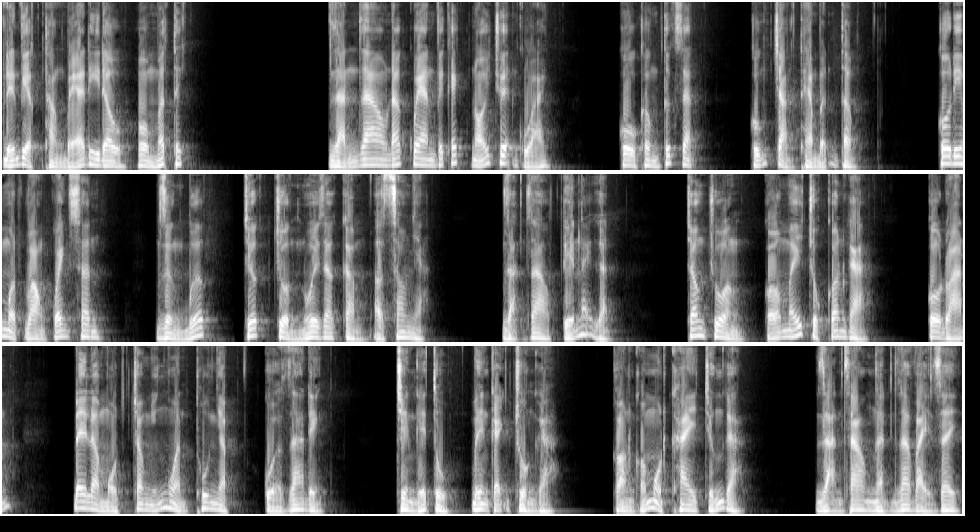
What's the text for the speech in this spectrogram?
đến việc thằng bé đi đâu hôm mất tích. Giản giao đã quen với cách nói chuyện của anh. Cô không tức giận, cũng chẳng thèm bận tâm. Cô đi một vòng quanh sân, dừng bước trước chuồng nuôi gia cầm ở sau nhà. Giản dao tiến lại gần. Trong chuồng có mấy chục con gà. Cô đoán đây là một trong những nguồn thu nhập của gia đình. Trên ghế tủ bên cạnh chuồng gà còn có một khay trứng gà. Giản dao ngẩn ra vài giây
